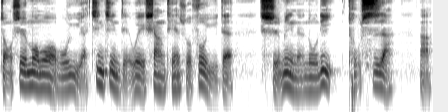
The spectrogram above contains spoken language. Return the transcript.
总是默默无语啊，静静的为上天所赋予的使命呢，努力吐丝啊。啊，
